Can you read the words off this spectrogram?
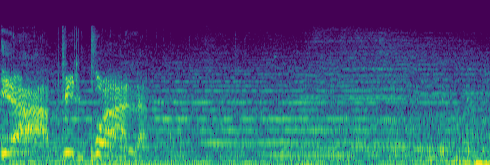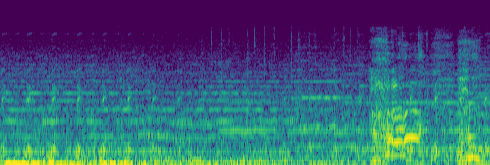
Ya, pile poil. Ah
